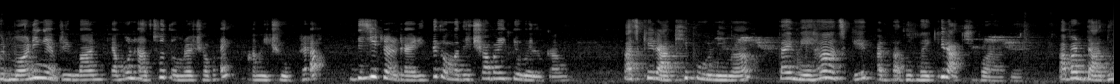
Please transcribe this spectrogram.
গুড মর্নিং এভরিওয়ান কেমন আছো তোমরা সবাই? আমি শুভ্রা। ডিজিটাল ডায়েরিতে তোমাদের সবাইকে ওয়েলকাম আজকে রাখি পূর্ণিমা, তাই মেহা আজকে তার দাদু ভাইকে রাখি পরাবে। আবার দাদু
